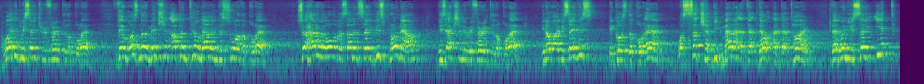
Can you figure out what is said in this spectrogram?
Why did we say it's referring to the Quran? There was no mention up until now in this surah the Quran. So how do we all of a sudden say this pronoun is actually referring to the Quran? You know why we say this? Because the Quran was such a big matter at that, at that time that when you say it,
